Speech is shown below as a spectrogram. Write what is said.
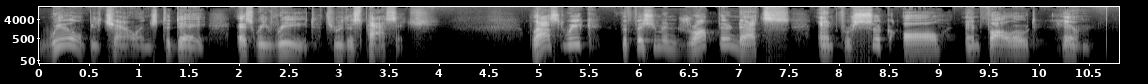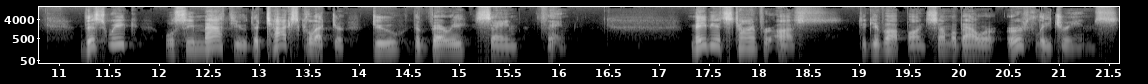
we'll be challenged today as we read through this passage. Last week, the fishermen dropped their nets and forsook all and followed him. This week, we'll see Matthew, the tax collector, do the very same thing. Maybe it's time for us to give up on some of our earthly dreams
